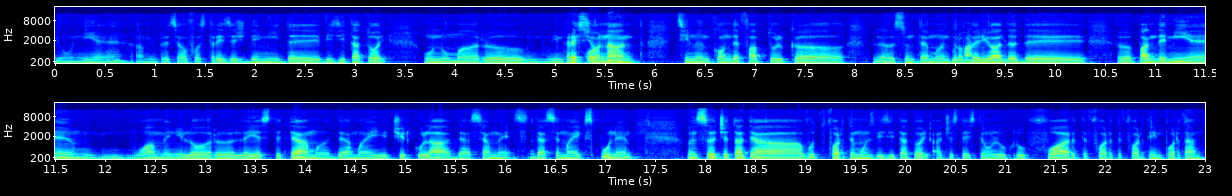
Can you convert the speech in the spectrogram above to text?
iunie, am impresia, au fost 30.000 de vizitatori. Un număr uh, impresionant, Record. ținând cont de faptul că uh, suntem într-o pandemie. perioadă de uh, pandemie, oamenilor le este teamă de a mai circula, de a se, de a se mai expune. Însă cetatea a avut foarte mulți vizitatori, acesta este un lucru foarte, foarte, foarte important.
